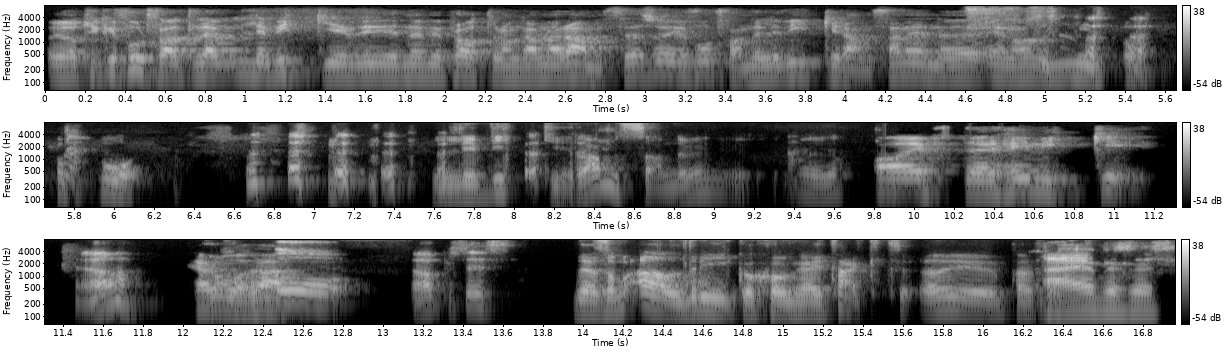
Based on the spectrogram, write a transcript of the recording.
och jag tycker fortfarande att Lewicki, när vi pratar om gamla ramsor, så är fortfarande Lewicki-ramsan en, en av min topp två. Lewicki-ramsan? Ja, efter Hej Micki. Ja. Carola. Oh, ja, precis. Den som aldrig gick att sjunga i takt. Det är ju perfekt. Nej, precis.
